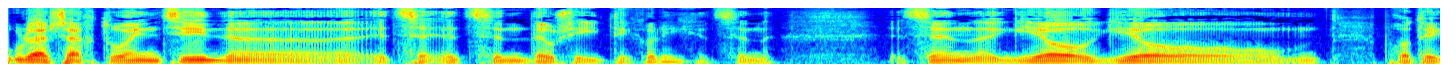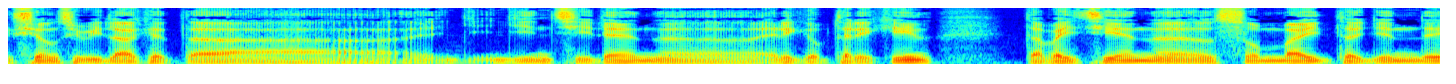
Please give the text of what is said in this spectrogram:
urak sartu hain zin, uh, etzen, etzen deus egitekorik, etzen, etzen gio, gio protekzion zibilak eta jintziren uh, helikopterekin, eta baitzien uh, zonbait jende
